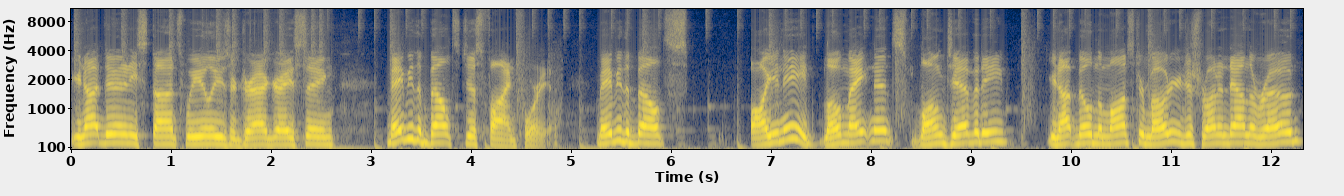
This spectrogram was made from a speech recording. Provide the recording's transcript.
you're not doing any stunts, wheelies, or drag racing, maybe the belt's just fine for you. Maybe the belt's all you need. Low maintenance, longevity, you're not building a monster motor, you're just running down the road.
